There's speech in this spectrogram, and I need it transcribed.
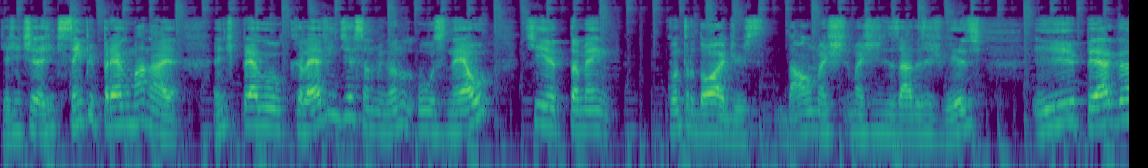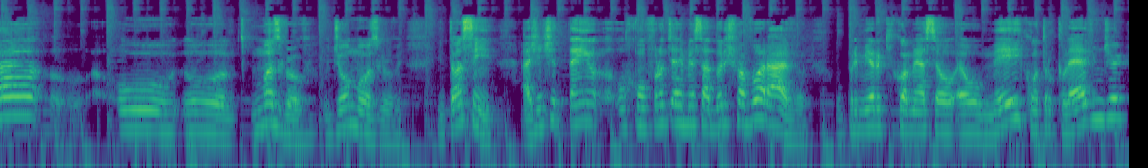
Que a gente, a gente sempre prega o Manaia. A gente pega o Clevenger, se eu não me engano, o Snell, que também contra o Dodgers dá umas, umas deslizadas às vezes. E pega o, o Musgrove, o Joe Musgrove. Então, assim, a gente tem o confronto de arremessadores favorável. O primeiro que começa é o, é o May contra o Clevenger,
